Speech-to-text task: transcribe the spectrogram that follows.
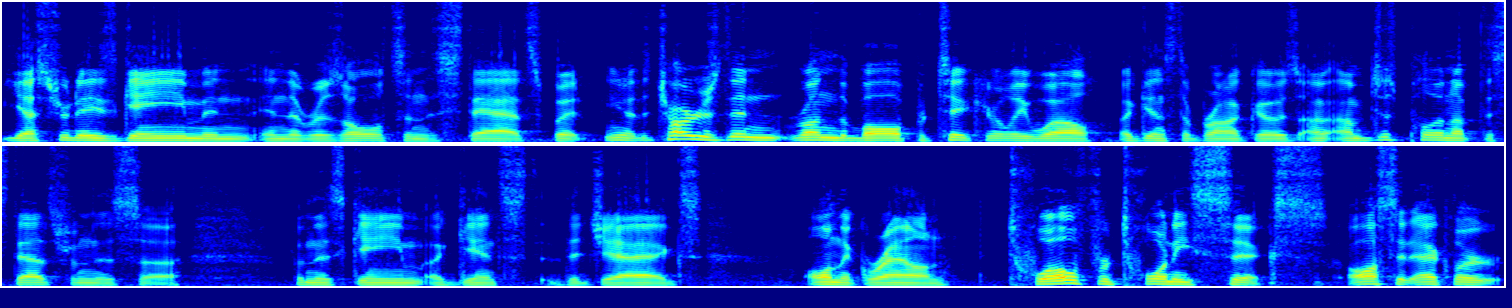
yesterday's game and, and the results and the stats, but you know the Chargers didn't run the ball particularly well against the Broncos. I'm just pulling up the stats from this uh, from this game against the Jags on the ground. 12 for 26. Austin Ekeler,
